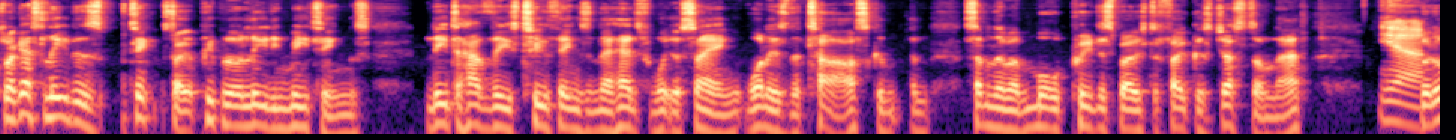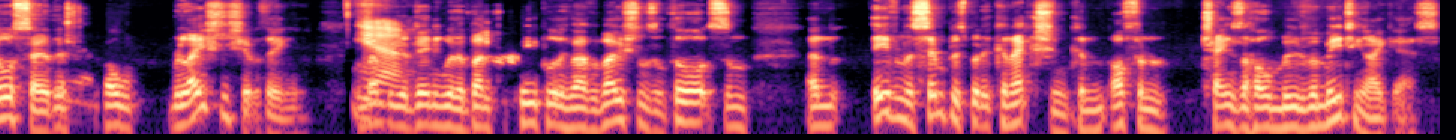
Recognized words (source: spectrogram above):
So I guess leaders, particularly so people who are leading meetings, need to have these two things in their heads from what you're saying. One is the task, and, and some of them are more predisposed to focus just on that. Yeah. But also this whole relationship thing Remember, Yeah. you're dealing with a bunch of people who have emotions and thoughts, and and even the simplest bit of connection can often change the whole mood of a meeting. I guess.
